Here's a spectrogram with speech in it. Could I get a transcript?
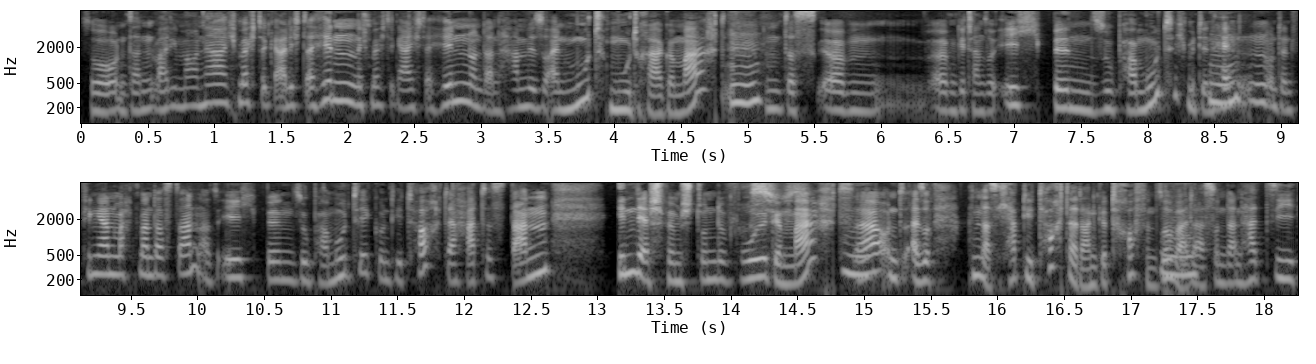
So, und dann war die Mama, ja, ich möchte gar nicht dahin, ich möchte gar nicht dahin. Und dann haben wir so ein Mutmudra gemacht. Mhm. Und das ähm, ähm, geht dann so, ich bin super mutig, mit den mhm. Händen und den Fingern macht man das dann. Also ich bin super mutig. Und die Tochter hat es dann in der Schwimmstunde wohl gemacht. Mhm. Ja, und also anders, ich habe die Tochter dann getroffen, so war mhm. das. Und dann hat sie,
